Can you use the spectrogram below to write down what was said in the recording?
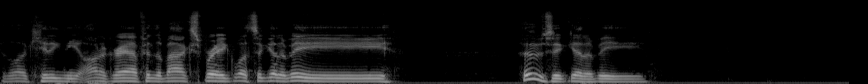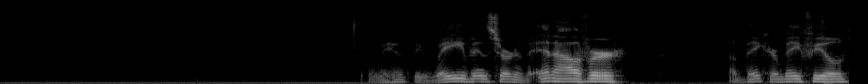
Good luck hitting the autograph in the box break. What's it going to be? Who's it going to be? We have the wave insert of Ed Oliver, a Baker Mayfield,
